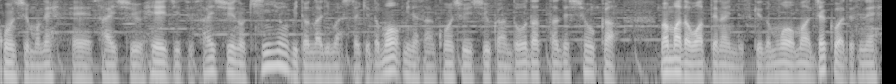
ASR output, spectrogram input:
今週もね、えー、最終平日最終の金曜日となりましたけども皆さん今週1週間どうだったでしょうか、まあ、まだ終わってないんですけども、まあ、ジャックはですね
